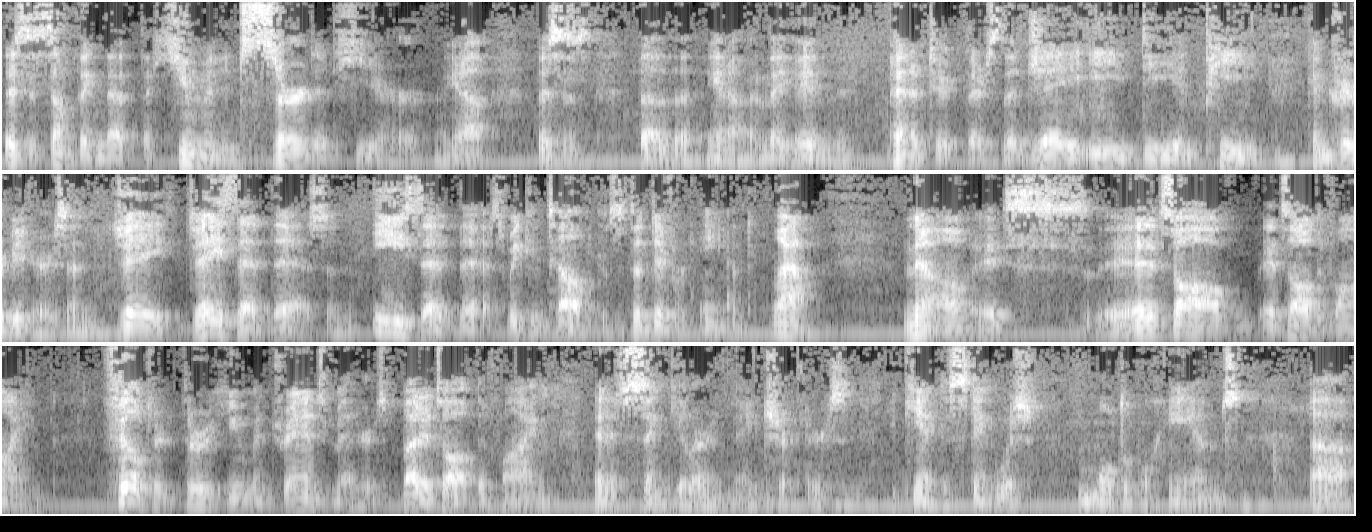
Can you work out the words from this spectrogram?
this is something that the human inserted here. You know this is the, the you know in, the, in Pentateuch there's the J, E, D, and P contributors, and J J said this and E said this. We can tell because it's a different hand. Well, no, it's it's all it's all divine, filtered through human transmitters, but it's all divine and it's singular in nature. There's you can't distinguish multiple hands. Uh,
